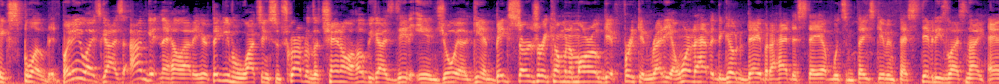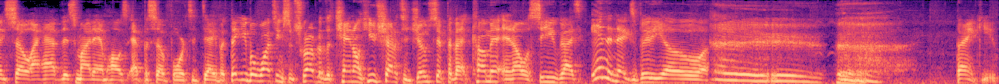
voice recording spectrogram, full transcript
exploded. But anyways, guys, I'm getting the hell out of here. Thank you for watching. Subscribe to the channel. I hope you guys did enjoy. Again, big surgery coming tomorrow. Get freaking ready. I wanted to have it to go today, but I had to stay up with some Thanksgiving festivities last night, and so I have this My Damn Hauls episode for today. But thank you for watching. Subscribe to the channel. Huge shout out to Joseph for that comment, and I will see you guys in the next video. Thank you.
